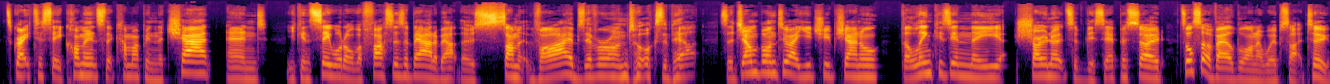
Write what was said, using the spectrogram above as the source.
it's great to see comments that come up in the chat and you can see what all the fuss is about, about those summit vibes everyone talks about. So jump onto our YouTube channel. The link is in the show notes of this episode. It's also available on our website too.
